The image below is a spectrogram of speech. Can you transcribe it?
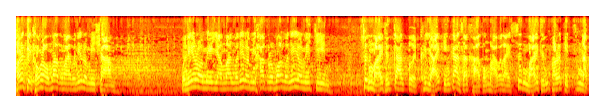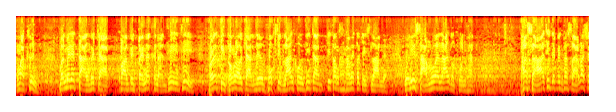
ภารกิจของเรามากมาย วันนี้เรามีชาม วันนี้เรามียามัน วันนี้เรามีฮัตรบอสวันนี้เรามีจีน ซึ่งหมายถึงการเปิดขยายกิ่งก้านสาขาของมหาวิทยาลัย ซึ่งหมายถึงภารกิจที่หนักมากขึ้น มันไม่ได้ต่างไปจากความเป็นไปนักขณะที่ที่ภารกิจของเราจากเดิม 60 ล้านคนที่ทำที่ต้องทำให้เขาใจอิสลามเนี่ยวันนี้ 300 ล้านกว่าคนครับ ภาษาที่จะเป็นภาษาราช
